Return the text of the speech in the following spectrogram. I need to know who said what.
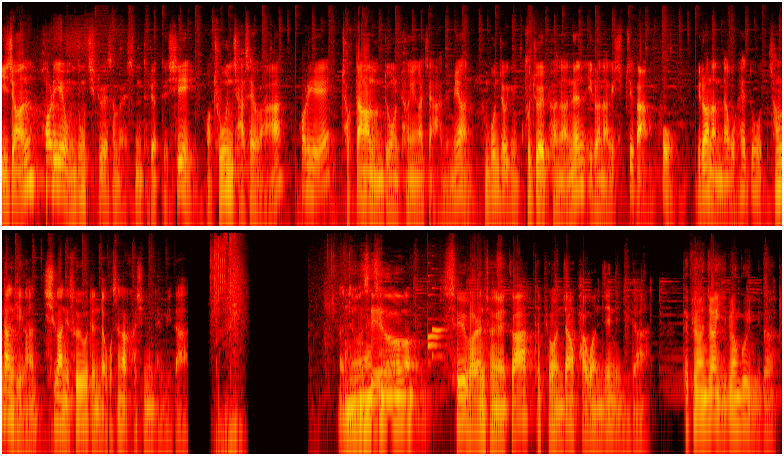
Speaker 1: 이전 허리의 운동 치료에서 말씀드렸듯이 어, 좋은 자세와 허리에 적당한 운동을 병행하지 않으면 근본적인 구조의 변화는 일어나기 쉽지가 않고 일어난다고 해도 상당 기간 시간이 소요된다고 생각하시면 됩니다. 안녕하세요. 수유 바른 정형외과 대표원장 박원진입니다.
Speaker 2: 대표원장 이병구입니다.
